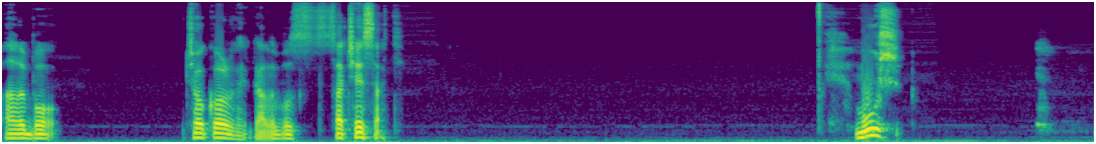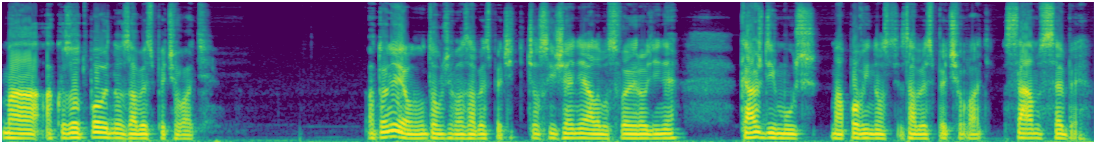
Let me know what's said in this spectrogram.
alebo čokoľvek, alebo sa česať. Muž má ako zodpovednosť zabezpečovať. A to nie je len o tom, že má zabezpečiť čo si žene alebo svojej rodine. Každý muž má povinnosť zabezpečovať sám sebe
